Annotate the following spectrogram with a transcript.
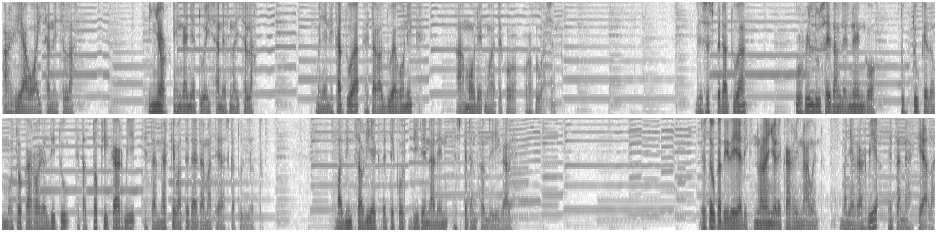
argiagoa izan naizela. Inor engainatua izan ez naizela. Baina nekatua eta galdua egonik amore moateko ordua zen. Desesperatua, urbildu zaidan lehenengo tuktuk edo motokarro gelditu eta toki garbi eta merke batera eramatea askatu diot. Baldintza horiek beteko direnaren esperantza handirik gabe. Ez daukat ideiarik noraino ere karri nauen, baina garbia eta merkea da.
